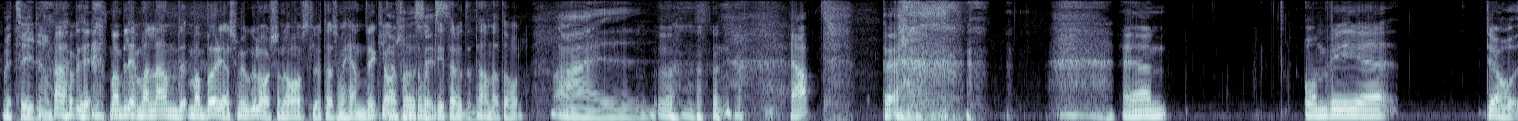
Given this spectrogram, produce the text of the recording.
med tiden. man, blir, man, land, man börjar som Hugo Larsson och avslutar som Henrik Larsson Ja, som precis. tittar åt ett annat håll. Nej. ja. Ehm, om vi eh, då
